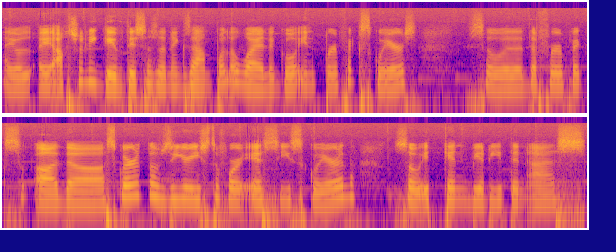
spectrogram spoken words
I, I actually gave this as an example a while ago in perfect squares so the perfect, uh, the square root of z raised to 4 is z squared. So it can be written as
